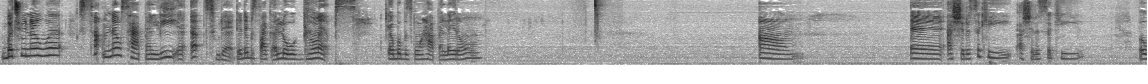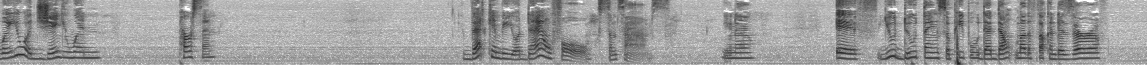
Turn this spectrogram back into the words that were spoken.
But you know what? Something else happened leading up to that. That it was like a little glimpse of what was going to happen later on. Um, and I should have took heed. I should have took heed. But when you a genuine person, that can be your downfall sometimes. You know? If you do things to people that don't motherfucking deserve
